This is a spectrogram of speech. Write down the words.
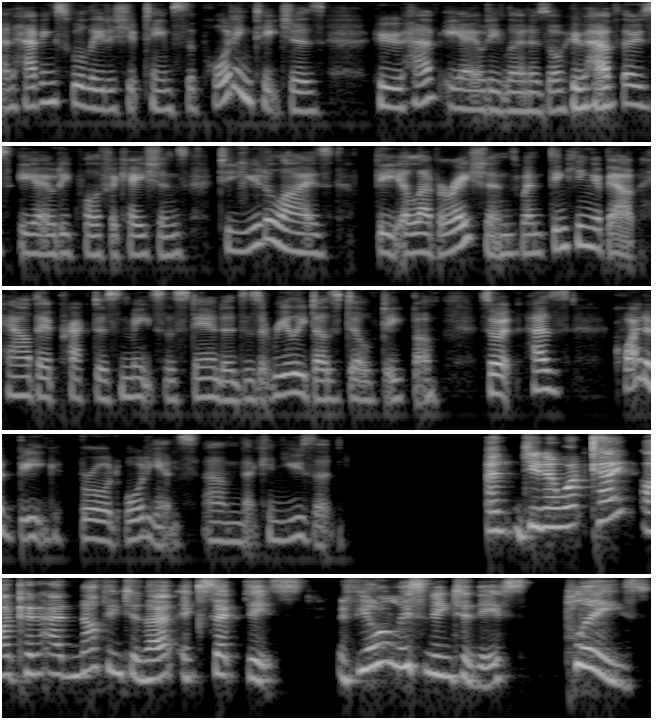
and having school leadership teams supporting teachers who have EALD learners or who have those EALD qualifications to utilize the elaborations when thinking about how their practice meets the standards as it really does delve deeper. So it has quite a big, broad audience um, that can use it. And do you know what, Kate? I can add nothing to that except this. If you're listening to this, please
